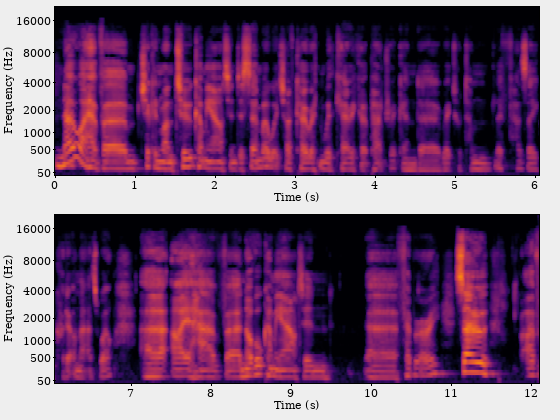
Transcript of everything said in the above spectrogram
No, I have um, Chicken Run 2 coming out in December, which I've co written with Karey Kirkpatrick, and uh, Rachel Tunliffe has a credit on that as well. Uh, I have a novel coming out in uh, February. So I've,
